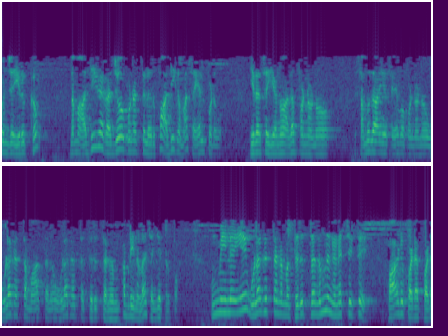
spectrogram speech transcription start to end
கொஞ்சம் இருக்கும். நம்ம அதிக ரஜோ குணத்துல இருப்போம் அதிகமா செயல்படுவோம். இதை செய்யணும் அதை பண்ணணும் சமுதாய சேவை பண்ணணும் உலகத்தை மாத்தணும் உலகத்தை திருத்தணும் அப்படின்னு எல்லாம் செஞ்சிட்டு இருப்போம். உண்மையிலேயே உலகத்தை நம்ம திருத்தணும்னு நினைச்சிட்டு பாடுபடப்பட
